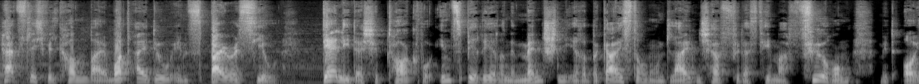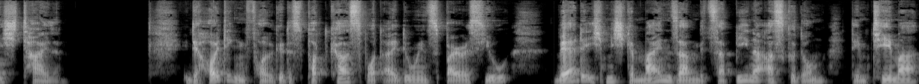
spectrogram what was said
Herzlich willkommen bei What I Do Inspires You, der Leadership Talk, wo inspirierende Menschen ihre Begeisterung und Leidenschaft für das Thema Führung mit euch teilen. In der heutigen Folge des Podcasts What I Do Inspires You werde ich mich gemeinsam mit Sabine Askedom dem Thema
